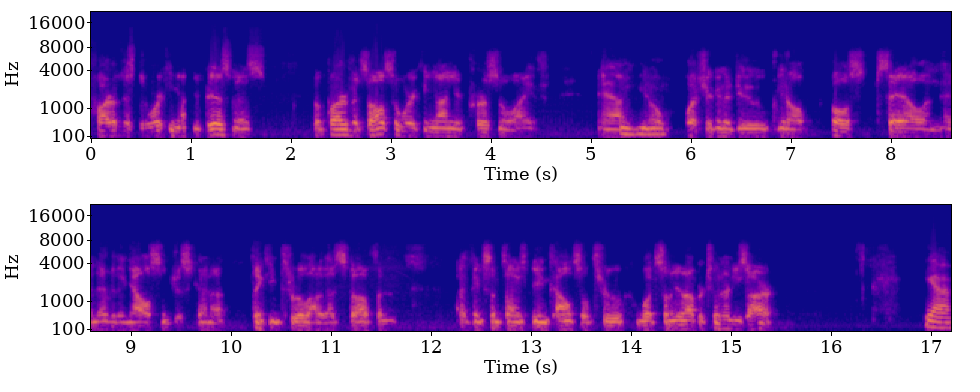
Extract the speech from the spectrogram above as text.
part of this is working on your business, but part of it's also working on your personal life and mm-hmm. you know what you're going to do. You know, post sale and, and everything else, and just kind of thinking through a lot of that stuff and I think sometimes being counseled through what some of your opportunities are. Yeah.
